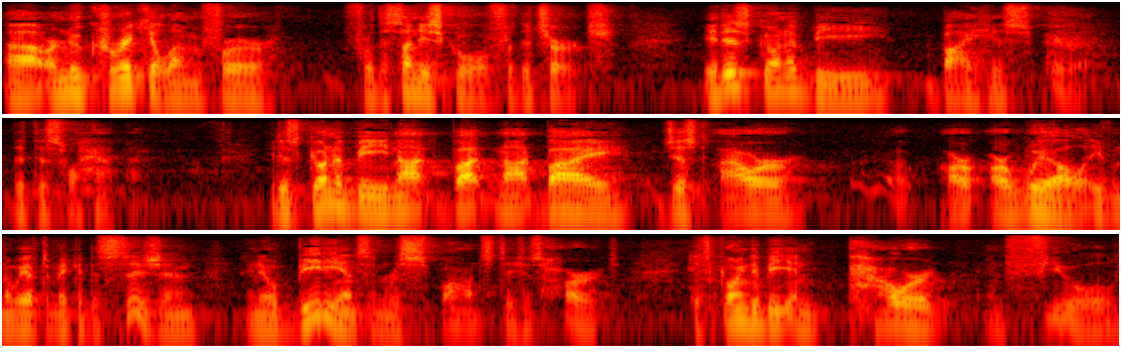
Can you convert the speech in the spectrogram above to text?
uh, or new curriculum for, for the Sunday school for the church. It is going to be by His Spirit that this will happen. It is going to be not, but not by just our, our, our will, even though we have to make a decision in obedience and response to His heart it's going to be empowered and fueled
